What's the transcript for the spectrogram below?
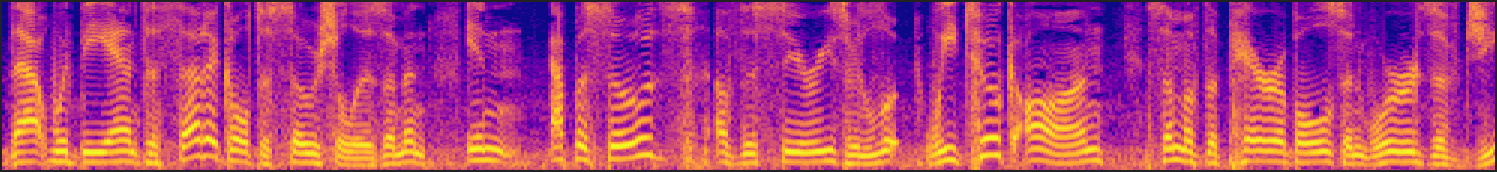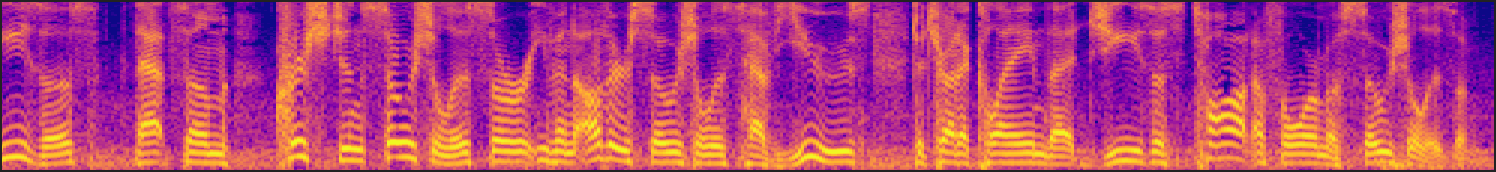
that would be antithetical to socialism. And in episodes of this series, we, look, we took on some of the parables and words of Jesus that some Christian socialists or even other socialists have used to try to claim that Jesus taught a form of socialism.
